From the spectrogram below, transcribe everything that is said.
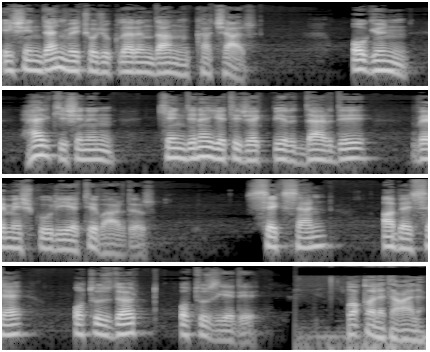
eşinden ve çocuklarından kaçar. O gün her kişinin kendine yetecek bir derdi ve meşguliyeti vardır. 80 Abese 34 37 وقال تعالى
